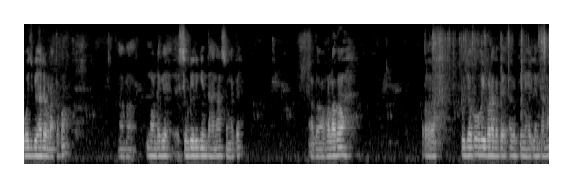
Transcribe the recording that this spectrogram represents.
ᱠᱳᱪᱵᱤᱦᱟᱨ ᱨᱮ ᱚᱲᱟᱜ ᱛᱟᱠᱚ ᱟᱫᱚ ᱱᱚᱸᱰᱮ ᱜᱮ ᱥᱤᱣᱲᱤ ᱨᱮᱜᱤᱧ ᱛᱟᱦᱮᱱᱟ ᱥᱚᱸᱜᱮᱛᱮ ᱟᱫᱚ ᱦᱚᱞᱟ ᱫᱚ ᱯᱩᱡᱟᱹ ᱠᱚ ᱦᱩᱭ ᱵᱟᱲᱟ ᱠᱟᱛᱮᱫ ᱠᱤᱱ ᱦᱮᱡ ᱞᱮᱱ ᱛᱟᱦᱮᱱᱟ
